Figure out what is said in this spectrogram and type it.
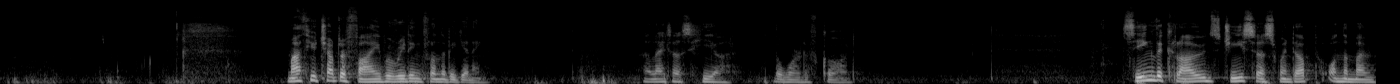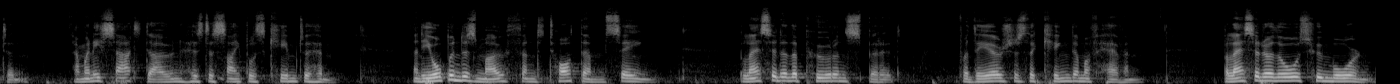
Matthew chapter 5, we're reading from the beginning. And let us hear the word of God. Seeing the crowds, Jesus went up on the mountain, and when he sat down, his disciples came to him. And he opened his mouth and taught them, saying, Blessed are the poor in spirit, for theirs is the kingdom of heaven. Blessed are those who mourn,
